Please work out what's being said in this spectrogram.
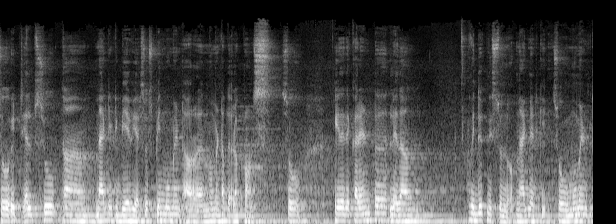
so it helps to magnetic behaviour so spin moment or moment of the electrons so ఏదైతే కరెంట్ లేదా విద్యుత్ని ఇస్తుందో మ్యాగ్నెట్కి సో మూమెంట్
